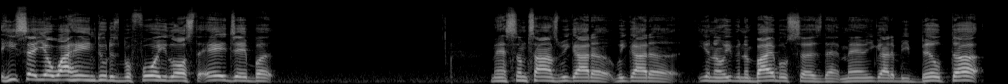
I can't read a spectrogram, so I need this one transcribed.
he said, "Yo, why he ain't do this before he lost to AJ?" But man, sometimes we gotta we gotta you know even the Bible says that man, you gotta be built up,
